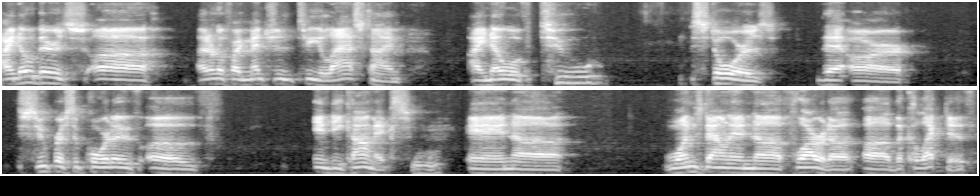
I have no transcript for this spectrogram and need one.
I know. There's. Uh, I don't know if I mentioned to you last time. I know of two stores that are super supportive of indie comics, Mhm. and uh, one's down in uh, Florida, uh, the Collective,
